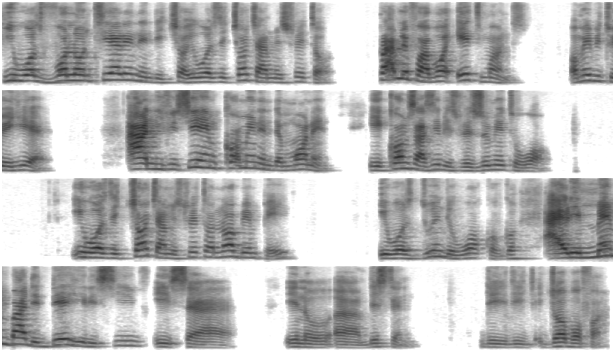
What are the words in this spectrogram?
he was volunteering in the church. He was the church administrator, probably for about eight months or maybe to a year. And if you see him coming in the morning, he comes as if he's resuming to work. He was the church administrator, not being paid. He was doing the work of God. I remember the day he received his, uh, you know, uh, this thing, the, the job offer.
